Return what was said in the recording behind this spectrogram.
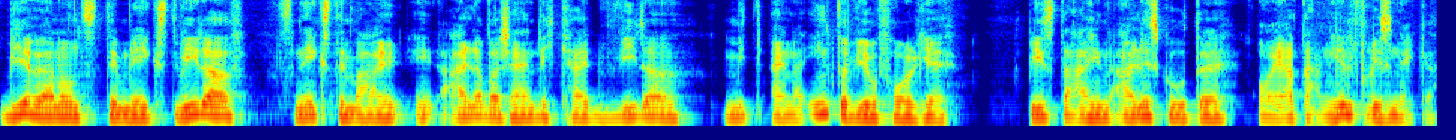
Wir hören uns demnächst wieder. Das nächste Mal in aller Wahrscheinlichkeit wieder mit einer Interviewfolge. Bis dahin alles Gute, euer Daniel Friesenecker.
